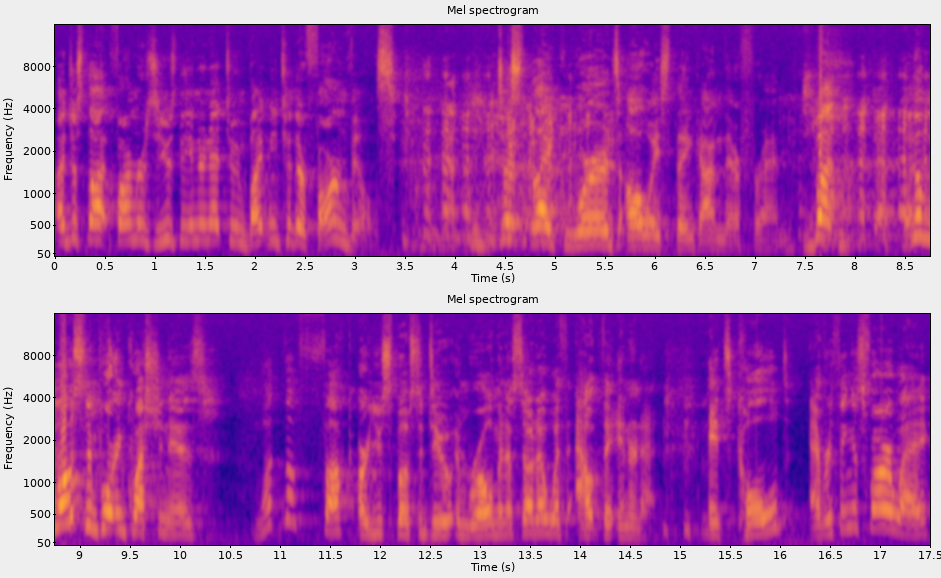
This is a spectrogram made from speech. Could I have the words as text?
I just thought farmers use the internet to invite me to their farm bills. just like words always think I'm their friend. But the most important question is, what the fuck are you supposed to do in rural Minnesota without the internet? It's cold, everything is far away,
